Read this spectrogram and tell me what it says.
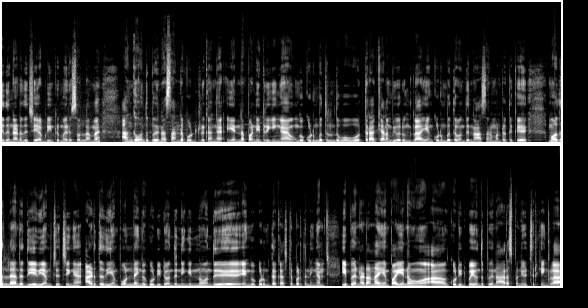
ஏது நடந்துச்சு அப்படின்ற மாதிரி சொல்லாமல் அங்கே வந்து பார்த்தீங்கன்னா சண்டை போட்டுட்ருக்காங்க. என்ன பண்ணிட்டு இருக்கீங்க உங்கள் குடும்பத்துலேருந்து ஒவ்வொருத்தராக கிளம்பி வருவீங்களா? என் குடும்பத்தை வந்து நாசனம் பண்ணுறதுக்கு முதல்ல அந்த தேவி அமுச்சு வச்சிங்க. அடுத்தது என் பொண்ணை இங்கே கூட்டிகிட்டு வந்து நீங்கள் இன்னும் வந்து எங்கள் குடும்பத்தை கஷ்டப்படுத்துனீங்க. இப்போ என்னடான்னா என் பையனை கூட்டிகிட்டு போய் வந்து பார்த்தீங்கன்னா அரெஸ்ட் பண்ணி வச்சுருக்கீங்களா?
